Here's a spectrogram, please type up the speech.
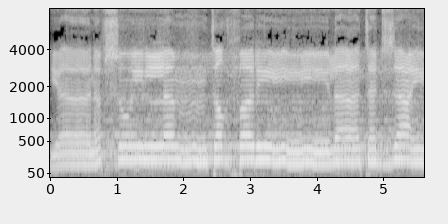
يا نفس إن لم تظفري لا تجزعي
